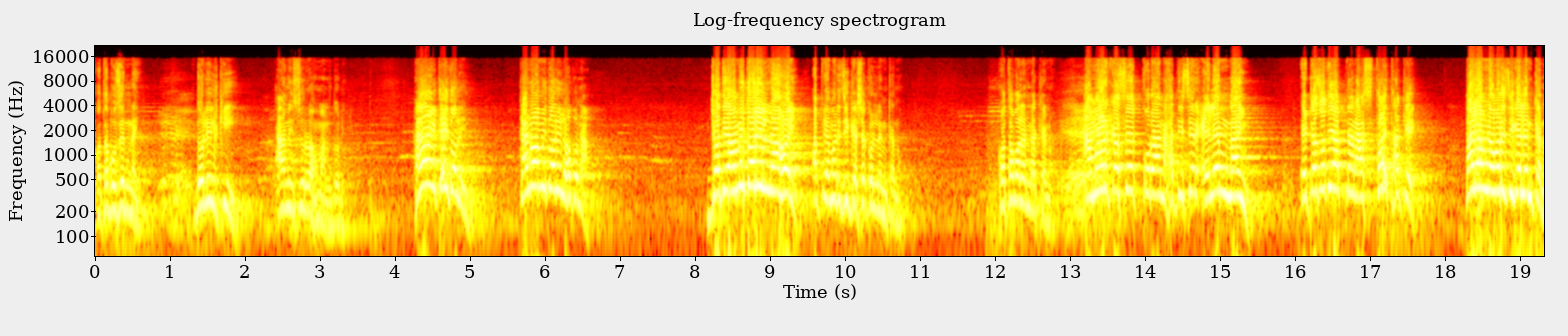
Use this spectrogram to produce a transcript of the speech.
কথা বোঝেন নাই? দলিল কি? আনিসুর রহমান, দলিল। হ্যাঁ এটাই দলিল। কেন আমি দলিল হব না? যদি আমি দলিল না হই, আপনি আমার জিজ্ঞাসা করলেন কেন? কথা বলেন না কেন? আমার কাছে কোরআন, হাদিসের এলেম নাই। এটা যদি আপনার আস্থায় থাকে তাহলে আপনি আমার জিজ্ঞালেন কেন?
